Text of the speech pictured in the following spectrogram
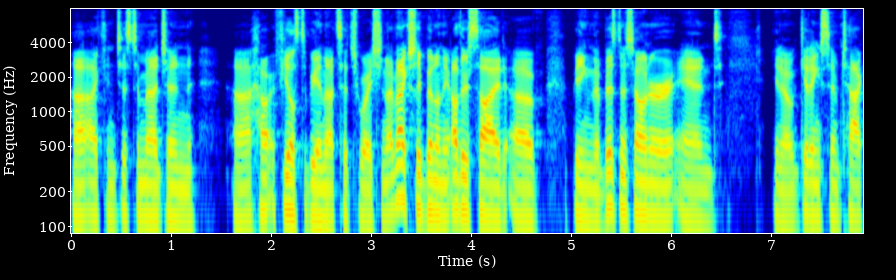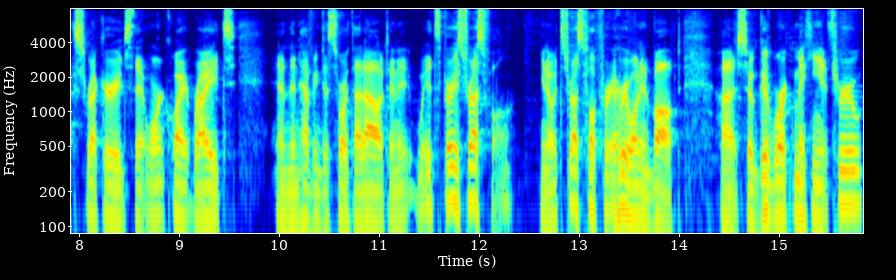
Uh, I can just imagine uh, how it feels to be in that situation. I've actually been on the other side of being the business owner and you know getting some tax records that weren't quite right, and then having to sort that out, and it, it's very stressful. You know, it's stressful for everyone involved. Uh, so good work making it through.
